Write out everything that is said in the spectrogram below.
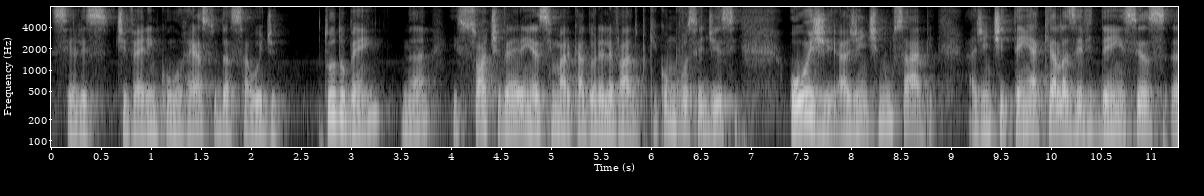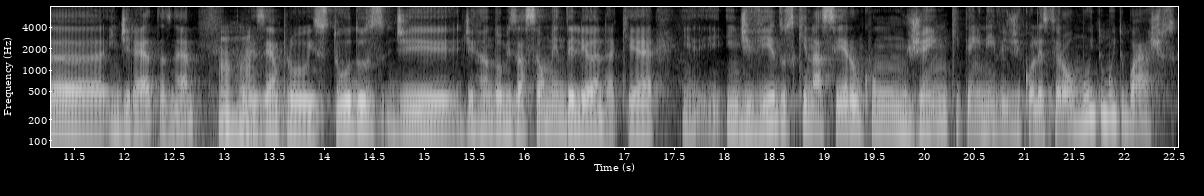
se eles tiverem com o resto da saúde tudo bem, né? E só tiverem esse marcador elevado, porque como você disse, Hoje a gente não sabe. A gente tem aquelas evidências uh, indiretas, né? Uhum. Por exemplo, estudos de, de randomização mendeliana, que é indivíduos que nasceram com um gene que tem níveis de colesterol muito, muito baixos.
